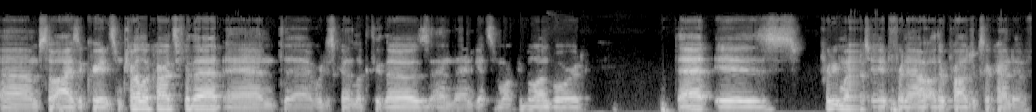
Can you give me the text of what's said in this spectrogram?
Um, so Isaac created some Trello cards for that, and uh, we're just going to look through those and then get some more people on board. That is pretty much it for now. Other projects are kind of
